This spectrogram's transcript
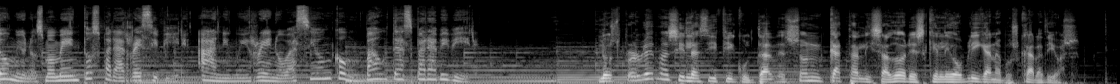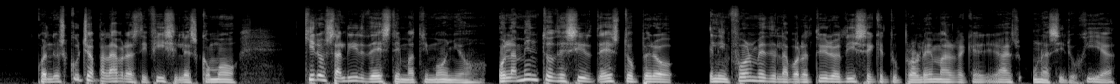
Tome unos momentos para recibir ánimo y renovación con pautas para vivir. Los problemas y las dificultades son catalizadores que le obligan a buscar a Dios. Cuando escucha palabras difíciles como quiero salir de este matrimonio o lamento decirte esto, pero el informe del laboratorio dice que tu problema requerirá una cirugía,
